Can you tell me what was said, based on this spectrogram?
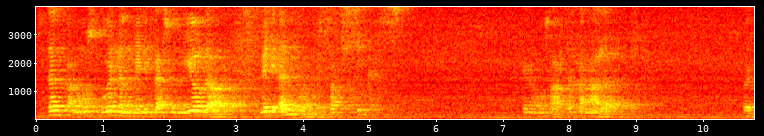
Ons dink aan ons woning met die personeel daar, met die inwoners wat siek Here ons harte gaan na hulle. Bid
